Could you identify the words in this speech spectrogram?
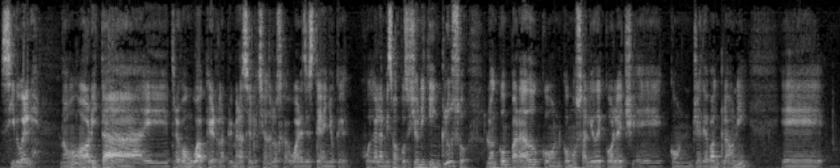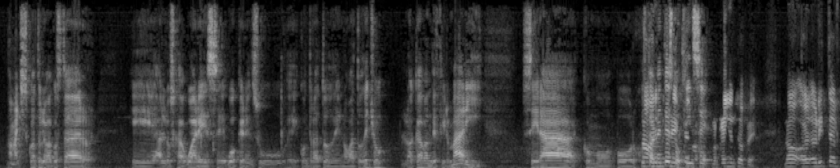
Sí duele, ¿no? Ahorita eh, Trevon Walker, la primera selección de los Jaguares de este año que juega la misma posición y que incluso lo han comparado con cómo salió de college eh, con Jadevan Clowney. Eh, no manches, ¿cuánto le va a costar eh, a los Jaguares eh, Walker en su eh, contrato de novato. De hecho, lo acaban de firmar y será como por justamente esto, 15. Porque hay un tope. No, ahorita el,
